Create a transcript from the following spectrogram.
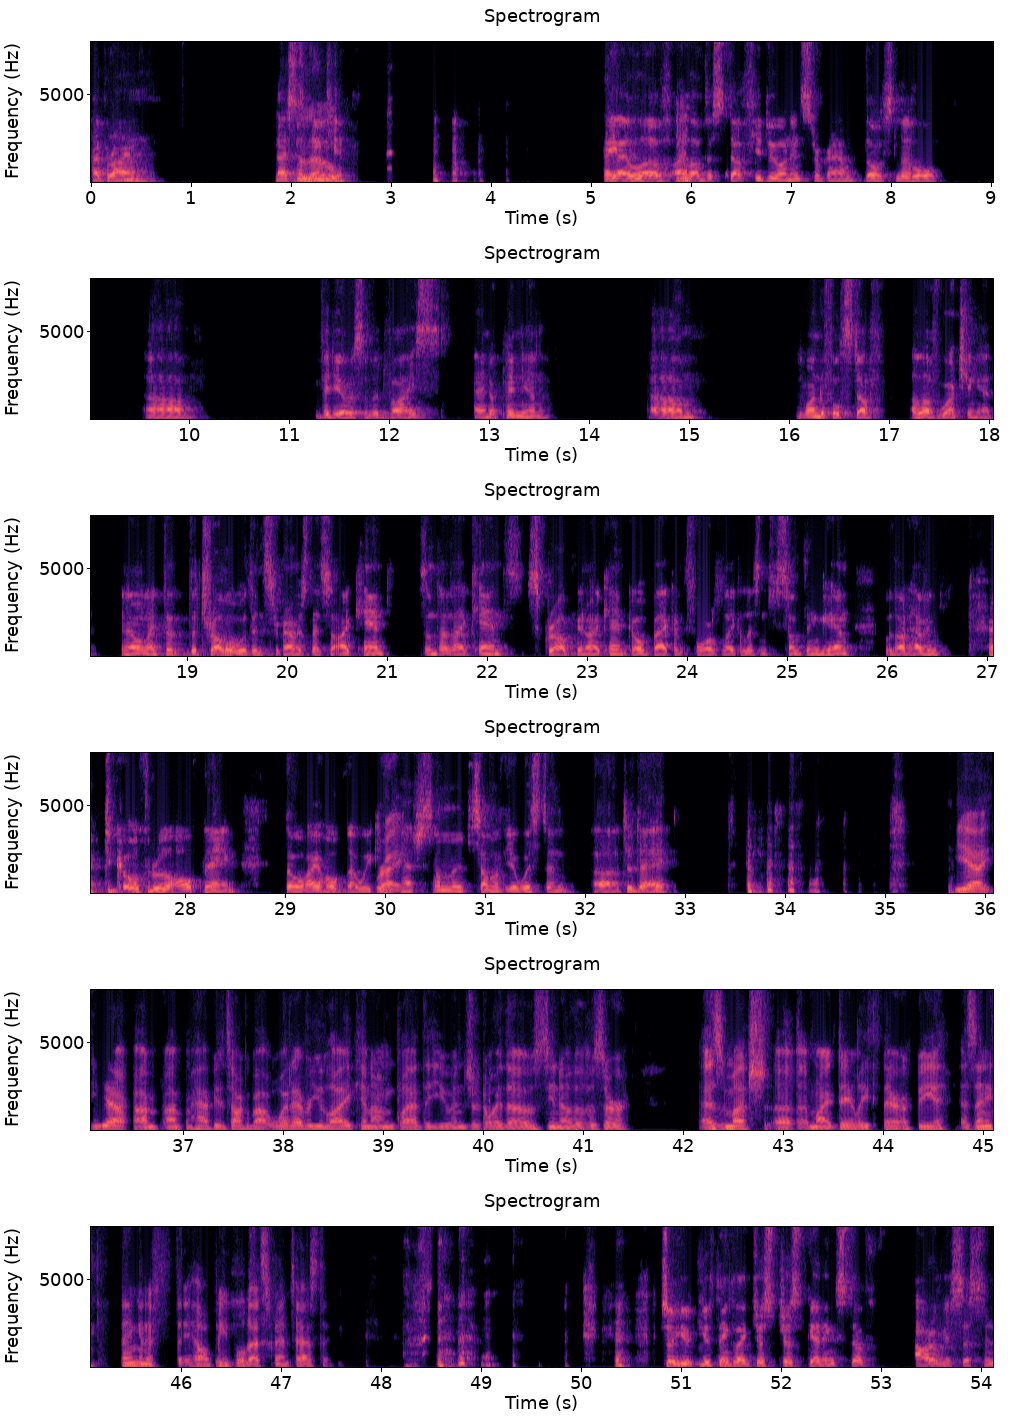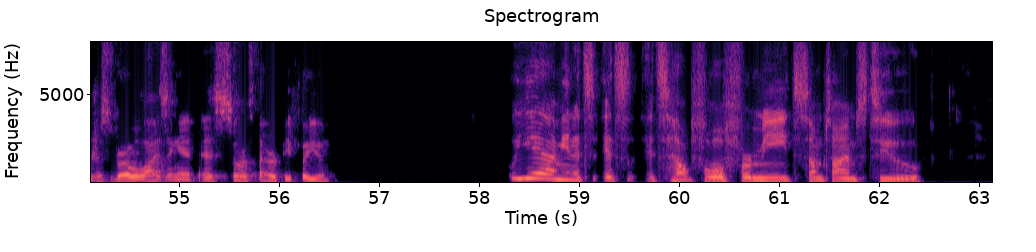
Hi, Brian. Nice to Hello. meet you. Hey, I love I love the stuff you do on Instagram. Those little uh, videos of advice and opinion. Um, wonderful stuff. I love watching it. You know, like the the trouble with Instagram is that so I can't sometimes I can't scrub. You know, I can't go back and forth like listen to something again without having to go through the whole thing. So I hope that we can Right. catch some of some of your wisdom uh, today. Yeah, yeah. I'm I'm happy to talk about whatever you like, and I'm glad that you enjoy those. You know, those are as much uh, my daily therapy as anything, and if they help people, that's fantastic. So you you think like just just getting stuff out of your system, just verbalizing it is sort of therapy for you? Well, yeah, I mean, it's it's it's helpful for me sometimes to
